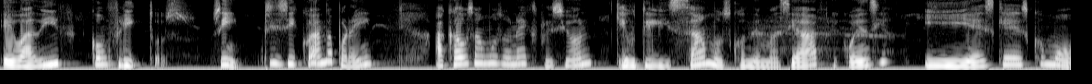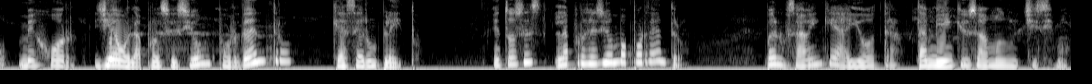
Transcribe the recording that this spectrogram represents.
evadir conflictos. Sí, sí, sí, anda por ahí. Acá usamos una expresión que utilizamos con demasiada frecuencia y es que es como mejor llevo la procesión por dentro que hacer un pleito. Entonces la procesión va por dentro. Bueno, saben que hay otra también que usamos muchísimo.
